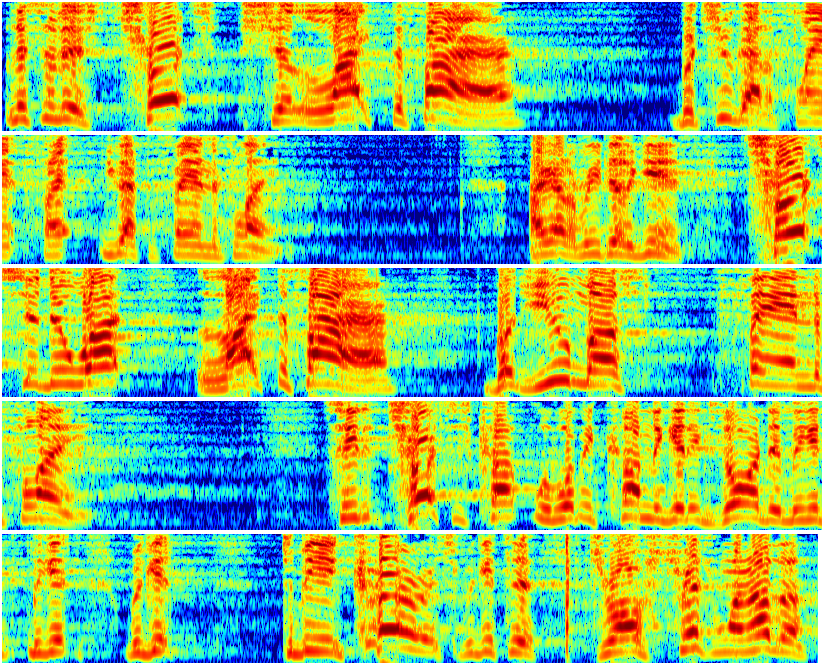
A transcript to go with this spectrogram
Listen to this. Church should light the fire, but you got to fan, you got to fan the flame. I got to read that again. Church should do what? Light the fire, but you must fan the flame. See, the church is come with what we come to get exhorted. We get, we get, we get to be encouraged. We get to draw strength from one another.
